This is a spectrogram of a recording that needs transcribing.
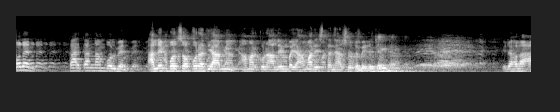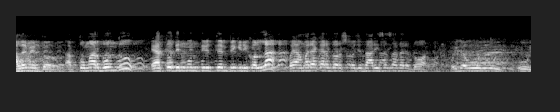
বলেন, কার কার নাম বলবেন? আলেম বলছে, অপরাধী আমি, আমার কোন আলেম ভাই আমার স্থানে আসতে মেরে চাই না এটা হলো আলেমের দর আর তোমার বন্ধু এতদিন মন্ত্রীর তেম্পিগিরি করলা, ভাই আমার একার কয় যে দাড়ি চাচাডারে দর ওইটা ওই ওই ওই।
